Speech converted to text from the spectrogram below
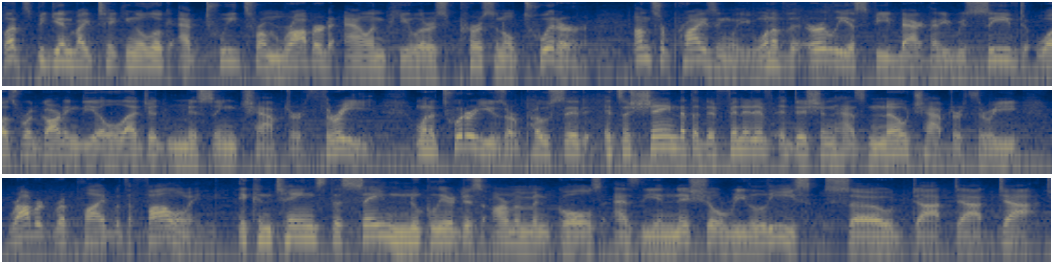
Let's begin by taking a look at tweets from Robert Allen Peeler's personal Twitter. Unsurprisingly, one of the earliest feedback that he received was regarding the alleged missing Chapter 3. When a Twitter user posted, It's a shame that the definitive edition has no Chapter 3, Robert replied with the following It contains the same nuclear disarmament goals as the initial release, so dot dot dot.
